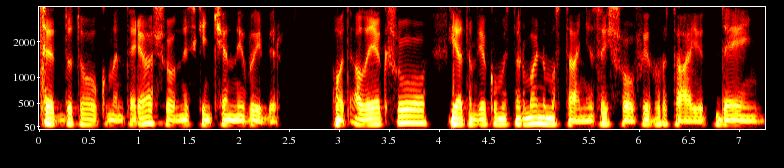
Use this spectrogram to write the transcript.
Це до того коментаря, що нескінченний вибір. От, Але якщо я там в якомусь нормальному стані зайшов і гортаю день,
